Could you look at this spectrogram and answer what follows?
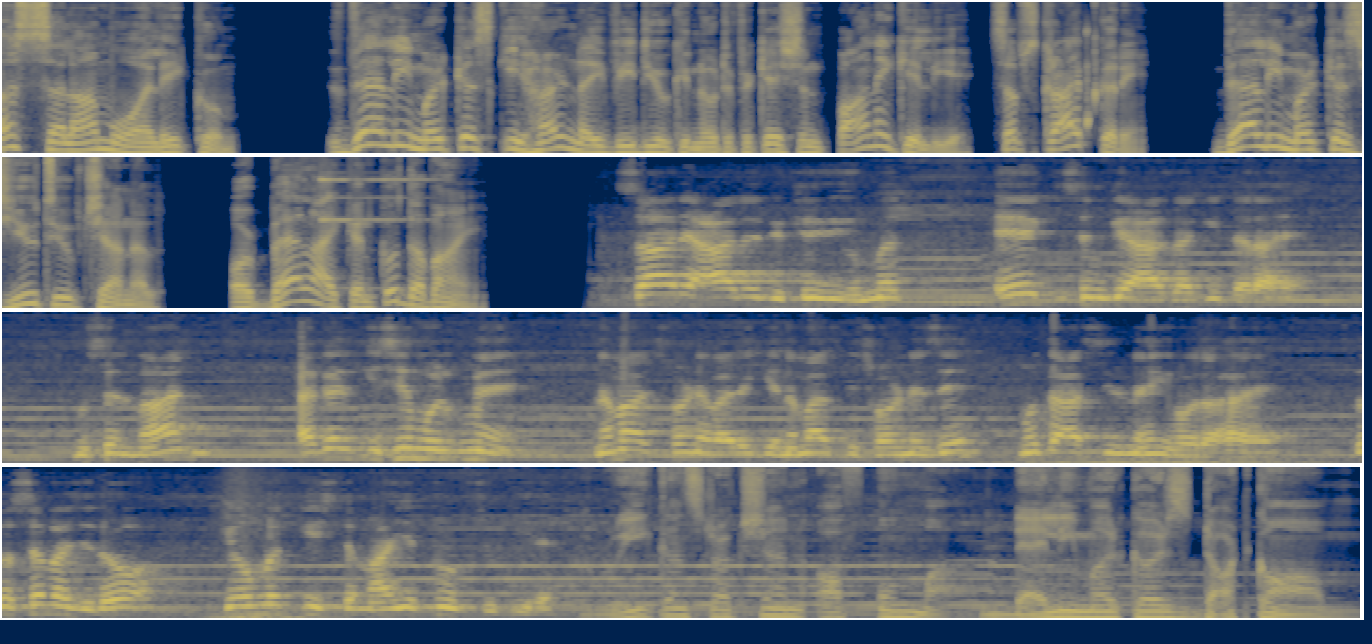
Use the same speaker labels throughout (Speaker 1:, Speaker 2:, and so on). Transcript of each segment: Speaker 1: असलकुम दिल्ली मरकज की हर नई वीडियो की नोटिफिकेशन पाने के लिए सब्सक्राइब करें दिल्ली मरकज यूट्यूब चैनल और बेल आइकन को दबाएँ।
Speaker 2: सारे आलम बिखरी हुई उम्मत एक जिस्म के आज़ा की तरह है मुसलमान अगर किसी मुल्क में नमाज़ छोड़ने वाले की नमाज़ के छोड़ने से मुतासर नहीं हो रहा है तो समझ लो कि उम्मत की इज्तमाहीत टूट चुकी है
Speaker 3: Reconstruction of डॉट DailyMarkers.com.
